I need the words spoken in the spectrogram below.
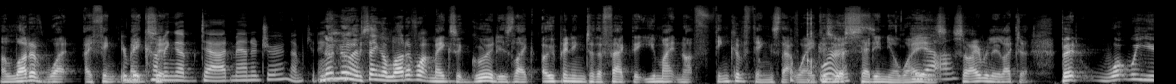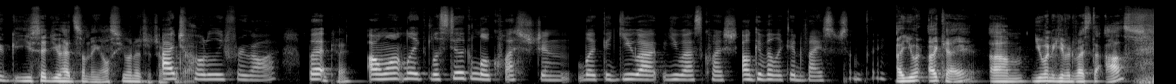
A lot of what I think you're makes becoming it, a dad manager. No, I'm kidding. No, no, I'm saying a lot of what makes it good is like opening to the fact that you might not think of things that way because you're set in your ways. Yeah. So I really liked it. But what were you? You said you had something else you wanted to talk about? I about. totally forgot. But Okay. I want like let's do like a little question, like a US, US question. I'll give it like advice or something. Are you okay? Um, you want to give advice to us?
